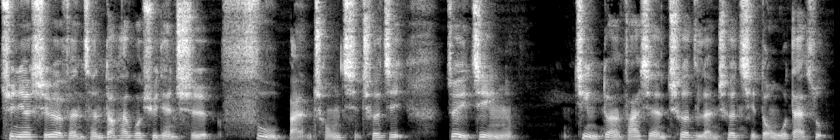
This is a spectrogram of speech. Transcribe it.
去年十月份曾断开过蓄电池，副板重启车机，最近近段发现车子冷车启动无怠速，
